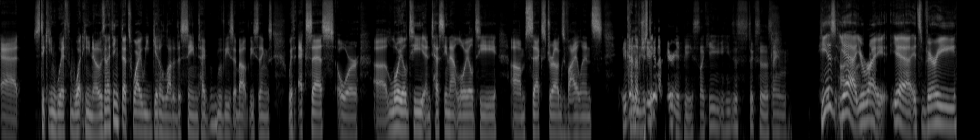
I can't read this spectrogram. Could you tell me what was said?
at sticking with what he knows, and I think that's why we get a lot of the same type of movies about these things with excess or uh, loyalty and testing that loyalty, um, sex, drugs, violence. Even kind the, of just even the period piece, like he he just sticks to the same. he is. Yeah, you're right. Yeah, it's very.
